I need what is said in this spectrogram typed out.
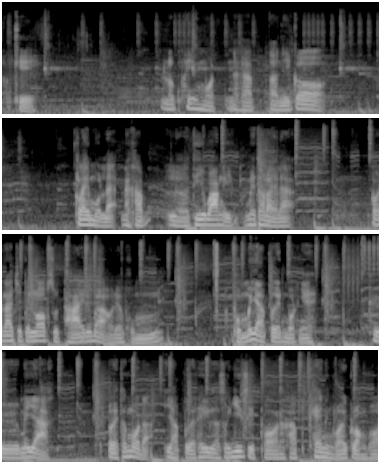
โอเค ลบให้หมดนะครับ ตอนนี้ก็ใกล้หมดแล้วนะครับ เหลือที่ว่างอีกไม่เท่าไหร่แล้วก็น่าจะเป็นรอบสุดท้ายหรือเปล่า เดี๋ยวผม ผมไม่อยากเปิดหมดไง คือไม่อยากเปิดทั้งหมดอะอยากเปิดให้เหลือสัก 20 พอนะครับ แค่ 100 กล่องพอ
